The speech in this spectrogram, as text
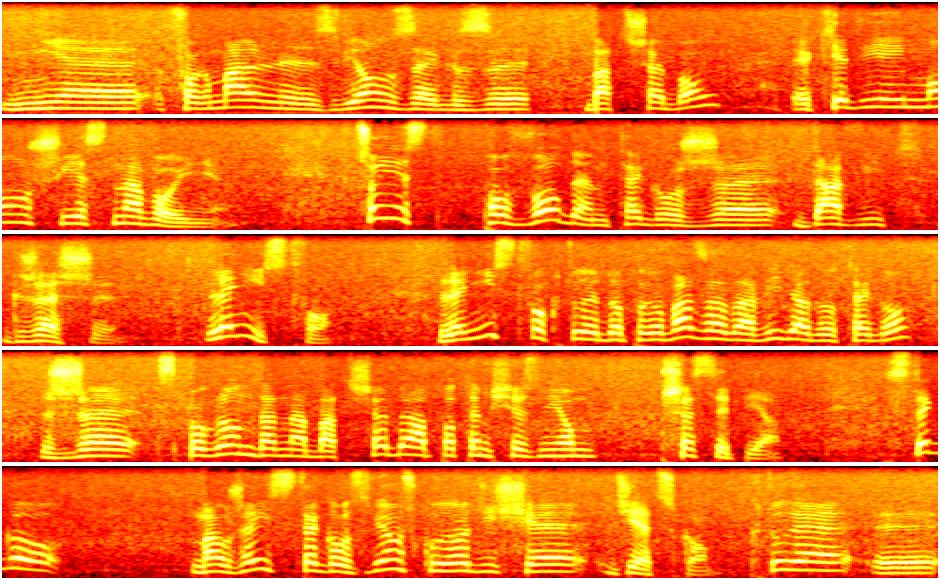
nieformalny związek z Batrzebą, kiedy jej mąż jest na wojnie. Co jest powodem tego, że Dawid grzeszy? Lenistwo. Lenistwo, które doprowadza Dawida do tego, że spogląda na Batrzebę, a potem się z nią przesypia. Z tego małżeństwa, z tego związku rodzi się dziecko, które y,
